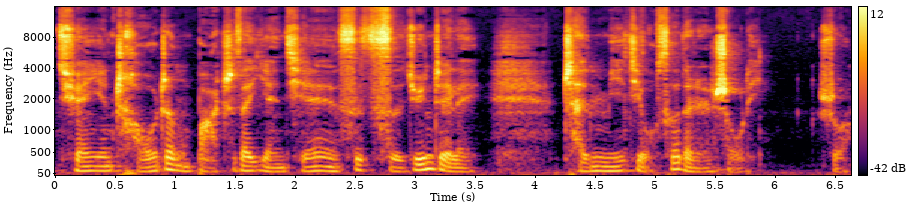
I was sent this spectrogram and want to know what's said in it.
全因朝政把持在眼前似此君这类沉迷酒色的人手里。说：“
